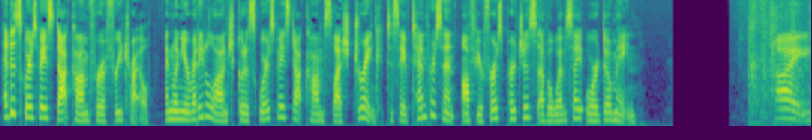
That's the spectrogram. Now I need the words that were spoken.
Head to squarespace.com for a free trial. And when you're ready to launch, go to squarespace.com/drink to save 10% off your first purchase of a website or domain. I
